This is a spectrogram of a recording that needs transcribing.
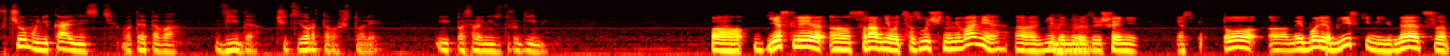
в чем уникальность вот этого вида, четвертого, что ли, и по сравнению с другими? А, если э, сравнивать с озвученными вами э, видами uh-huh. разрешения, то э, наиболее близкими являются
